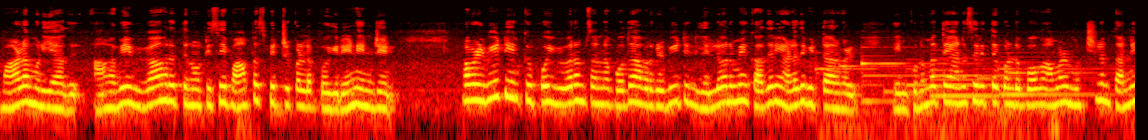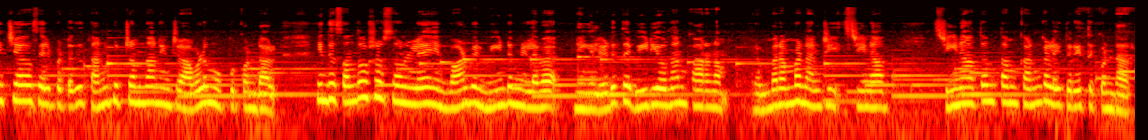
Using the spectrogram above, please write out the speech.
வாழ முடியாது. ஆகவே விவாகரத்து நோட்டீஸை வாபஸ் பெற்றுக்கொள்ளப் போகிறேன் என்றேன். அவள் வீட்டிற்கு போய் விவரம் சொன்னபோது அவர்கள் வீட்டில் எல்லோருமே கதறி அழுது விட்டார்கள் என் குடும்பத்தை அனுசரித்து கொண்டு போகாமல் முற்றிலும் தன்னிச்சையாக செயல்பட்டது தன் குற்றம்தான் என்று அவளும் ஒப்புக்கொண்டாள். இந்த சந்தோஷ சூழ்நிலை என் வாழ்வில் மீண்டும் நிலவ நீங்கள் எடுத்த வீடியோ தான் காரணம். ரொம்ப ரொம்ப நன்றி ஸ்ரீநாத். ஸ்ரீநாத்தும் தம் கண்களை துரைத்து கொண்டார்.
